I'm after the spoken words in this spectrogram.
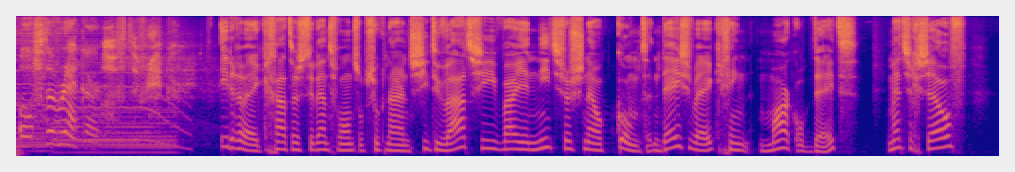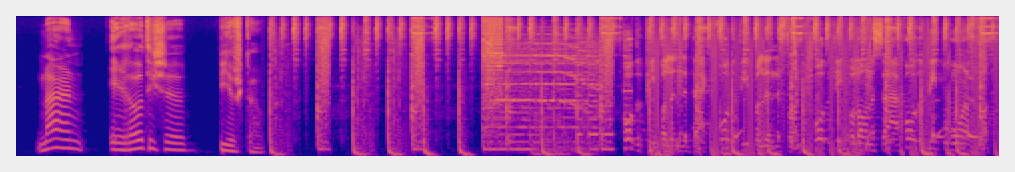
Off the record. Iedere week gaat een student voor ons op zoek naar een situatie waar je niet zo snel komt. En deze week ging Mark op date met zichzelf naar een erotische bioscoop. For the people in the back, for the people in the front, for the people on the side, for the people front.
